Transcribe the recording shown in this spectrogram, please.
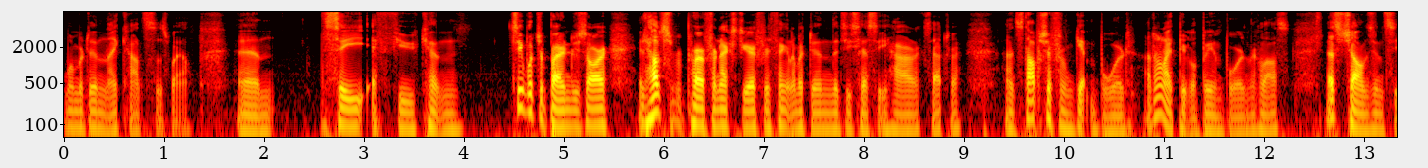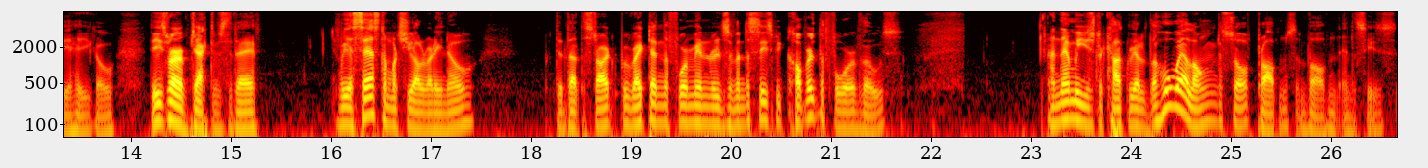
when we're doing NICATS as well, um, to see if you can see what your boundaries are. It helps you prepare for next year if you're thinking about doing the GCSE higher, etc. And stops you from getting bored. I don't like people being bored in the class. Let's challenge you and see how you go. These were our objectives today. We assessed how much you already know. We did that at the start. We write down the four main rules of indices. We covered the four of those. And then we used a calculator the whole way along to solve problems involving indices,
